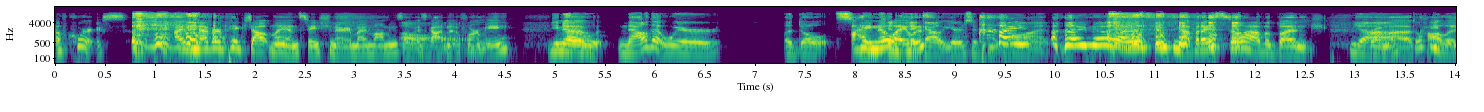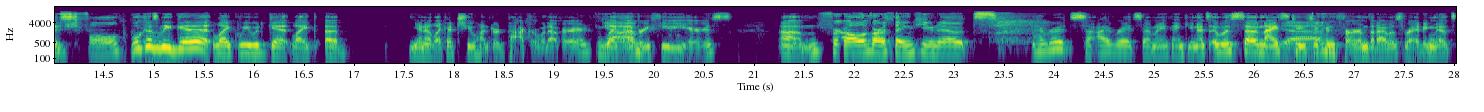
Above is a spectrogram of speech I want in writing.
Of course. I've never picked out my own stationery. My mommy's always gotten it for me. You know, now that we're adults, I you know, Can I pick was- out yours if you I, want. I know. I was thinking that, but I still have a bunch. Yeah, uh, don't college. Be wasteful. Well, because we get it, like we would get like a, you know, like a 200 pack or whatever, like Yeah. every few years. Um, For all of our thank you notes. I wrote so I wrote so many thank you notes. It was so nice too to confirm that I was writing notes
